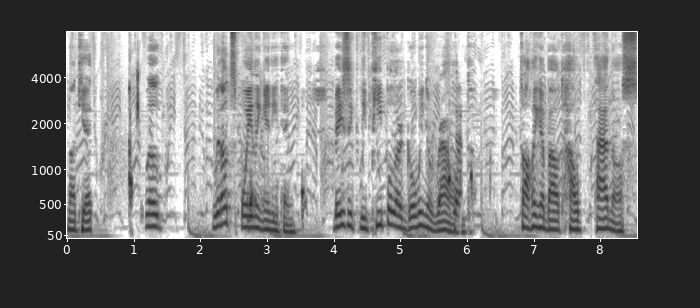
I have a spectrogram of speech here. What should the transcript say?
not yet. Well, without spoiling anything, basically, people are going around talking about how Thanos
